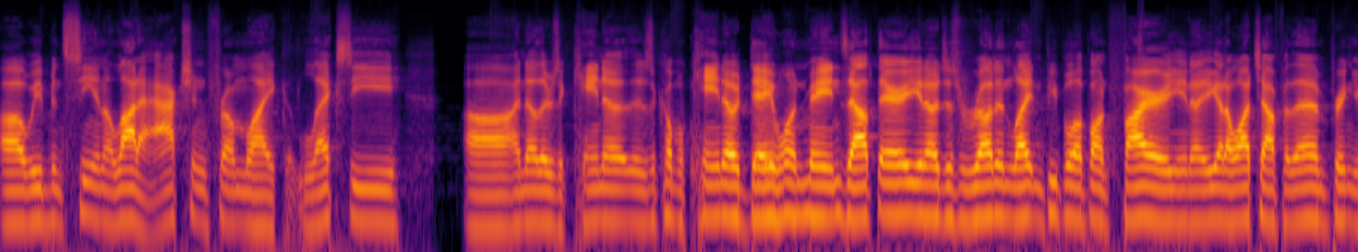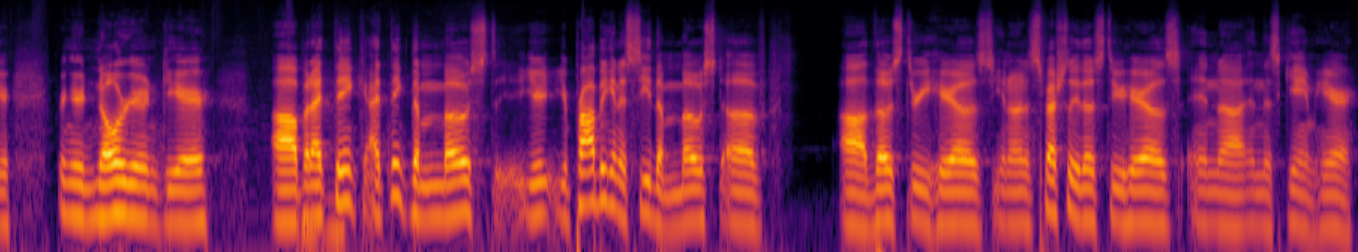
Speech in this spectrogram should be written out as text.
Uh, we've been seeing a lot of action from like Lexi. Uh, I know there's a Kano, there's a couple Kano day one mains out there, you know, just running, lighting people up on fire. You know, you got to watch out for them. Bring your bring your Nullrune gear. Uh, but I think I think the most you're you're probably going to see the most of uh, those three heroes, you know, and especially those two heroes in uh, in this game here.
